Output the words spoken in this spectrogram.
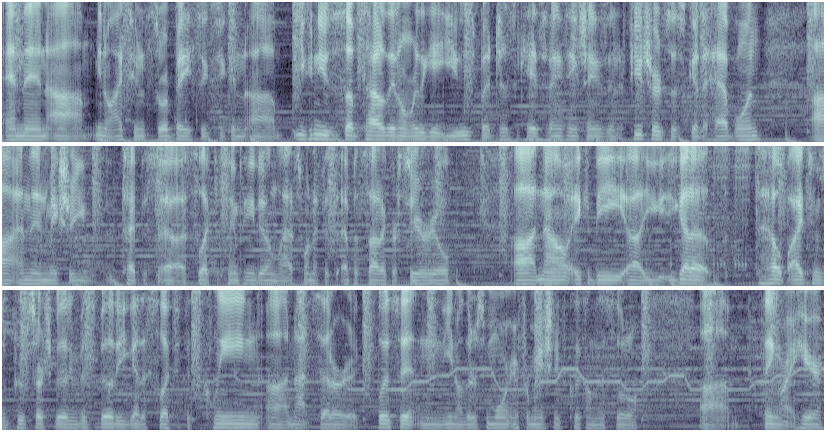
and then um, you know iTunes Store basics. You can uh, you can use a subtitle. They don't really get used, but just in case if anything changes in the future, it's just good to have one. Uh, and then make sure you type this, uh, select the same thing you did on the last one if it's episodic or serial. Uh, now it could be uh, you, you, gotta to help iTunes improve searchability and visibility. You gotta select if it's clean, uh, not set or explicit, and you know there's more information if you click on this little um, thing right here.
